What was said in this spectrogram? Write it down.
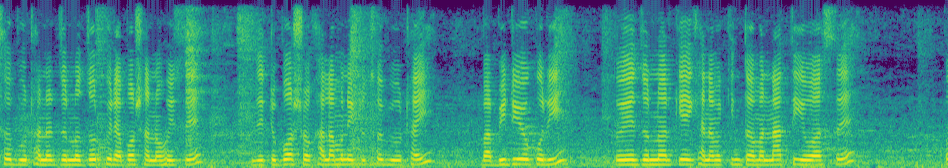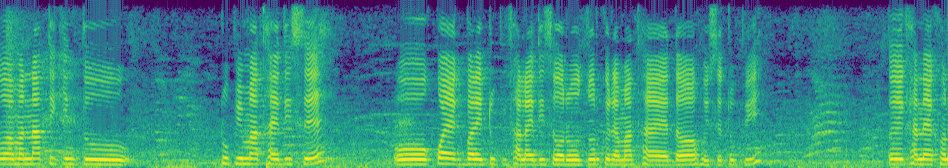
ছবি ওঠানোর জন্য জোর করে বসানো হয়েছে যে একটু বসো, খালামনি একটু ছবি উঠাই। বা ভিডিও করি, তো এর জন্য আর কি এখানে আমার কিন্তু আমার নাতিও আছে। তো আমার নাতি কিন্তু টুপি মাথায় দিছে, ও কয়েকবার এই টুপি ফেলাই দিছে, ওর জোর করে মাথায় দেওয়া হয়েছে টুপি। তো এখানে এখন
